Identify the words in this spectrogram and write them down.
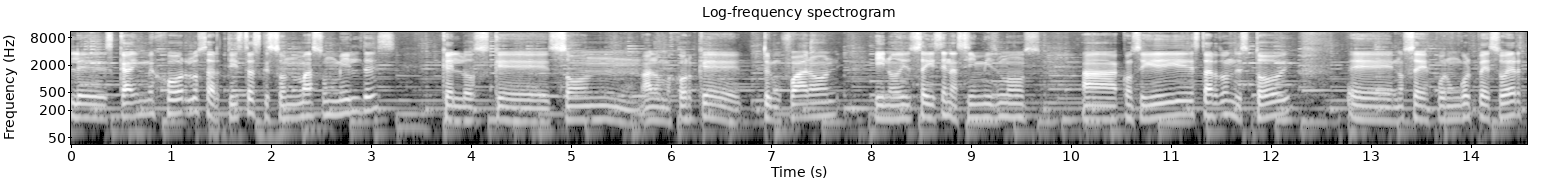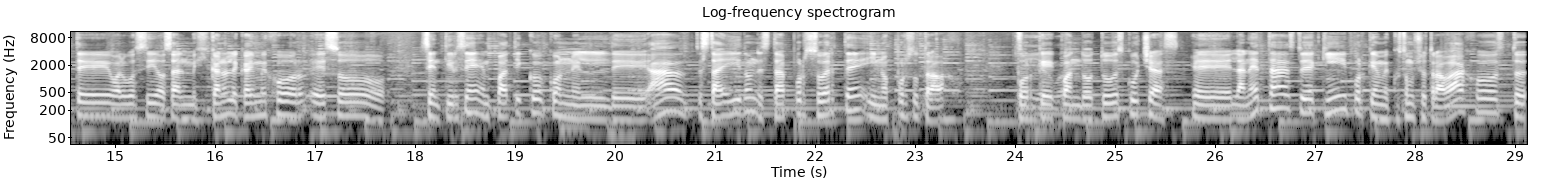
les caen mejor los artistas que son más humildes que los que son a lo mejor que triunfaron y no se dicen a sí mismos a conseguir estar donde estoy eh, no sé, por un golpe de suerte o algo así. O sea, al mexicano le cae mejor eso, sentirse empático con el de, ah, está ahí donde está por suerte y no por su trabajo. Porque cuando tú escuchas, eh, la neta, estoy aquí porque me costó mucho trabajo, esto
